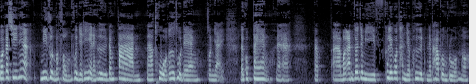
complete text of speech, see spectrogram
วากาชิเนี่ยมีส่วนผสมส่วนใหญ่ที่เห็นคือน้ำตาลนะถั่วก็คือถั่วแดงส่วนใหญ่แล้วก็แป้งนะคะแบบอ่าบางอันก็จะมีเขาเรียกว่าธัญพืชในภาพรวมๆเนาะ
